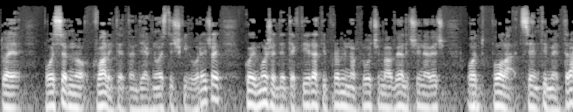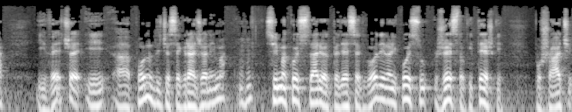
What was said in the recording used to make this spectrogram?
to je posebno kvalitetan dijagnostički uređaj koji može detektirati promjenu na plućima veličine već od pola centimetra i veće i a, ponudit će se građanima, svima koji su stariji od 50 godina i koji su žestoki, teški pušači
